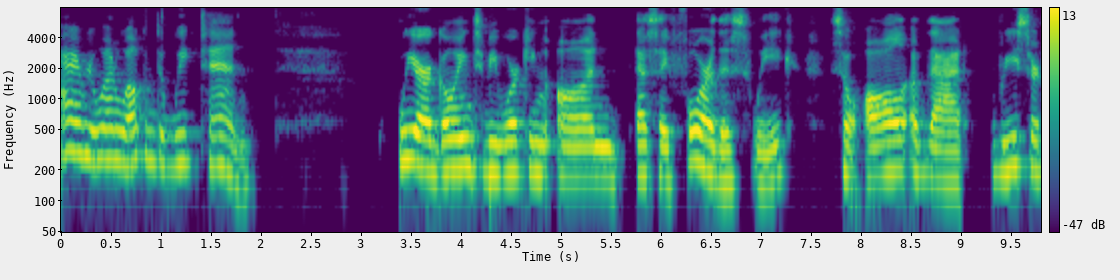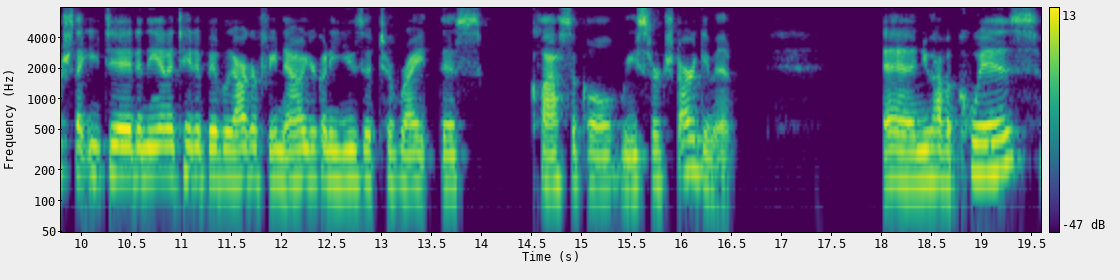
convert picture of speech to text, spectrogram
Hi, everyone. Welcome to week 10. We are going to be working on essay four this week. So, all of that research that you did in the annotated bibliography, now you're going to use it to write this classical researched argument. And you have a quiz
